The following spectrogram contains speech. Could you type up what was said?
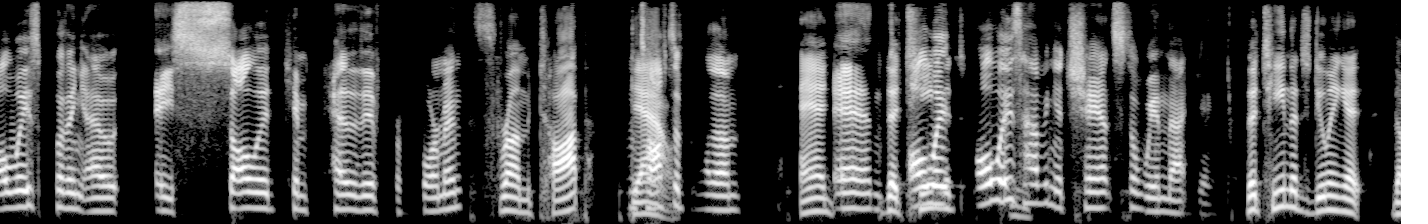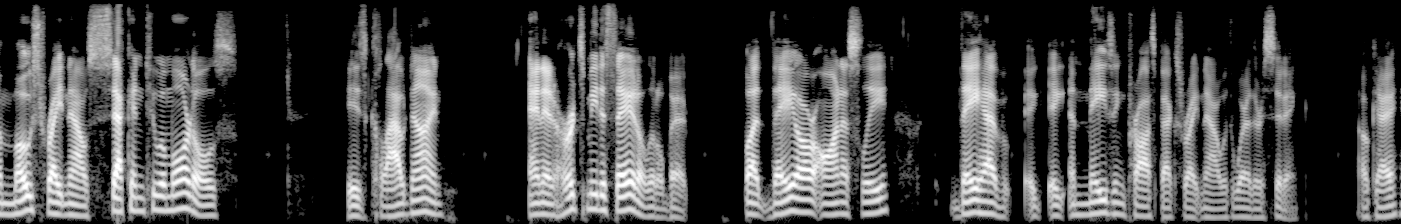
always putting out a solid competitive performance from top from down, top to bottom, and and the team always always having a chance to win that game. the team that's doing it the most right now, second to Immortals, is Cloud9. And it hurts me to say it a little bit, but they are honestly, they have a, a- amazing prospects right now with where they're sitting. Okay.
